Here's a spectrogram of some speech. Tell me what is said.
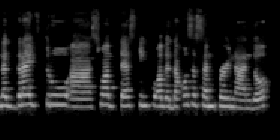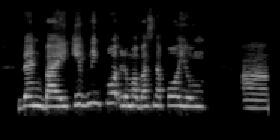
nag-drive-through ah, swab testing po agad ako sa San Fernando. Then by evening po, lumabas na po yung um,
